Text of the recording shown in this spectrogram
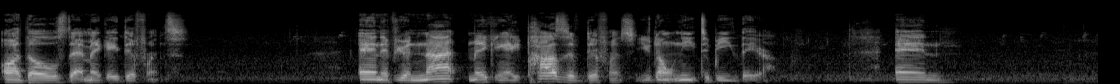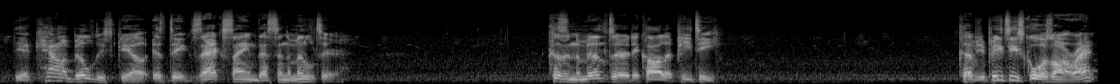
are those that make a difference. And if you're not making a positive difference, you don't need to be there. And the accountability scale is the exact same that's in the military. Because in the military, they call it PT. Because if your PT scores aren't right,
